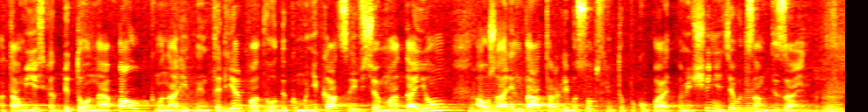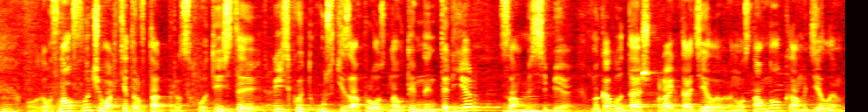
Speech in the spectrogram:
а там есть как бетонная опалубка, монолитный интерьер, подводные коммуникации, и все, мы отдаем, а уже арендатор, либо собственник, кто покупает помещение, делает сам дизайн. В основном случае у архитекторов так происходит. Если есть какой-то узкий запрос на вот именно интерьер сам по себе, мы как бы дальше проект доделываем. Но в основном, когда мы делаем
